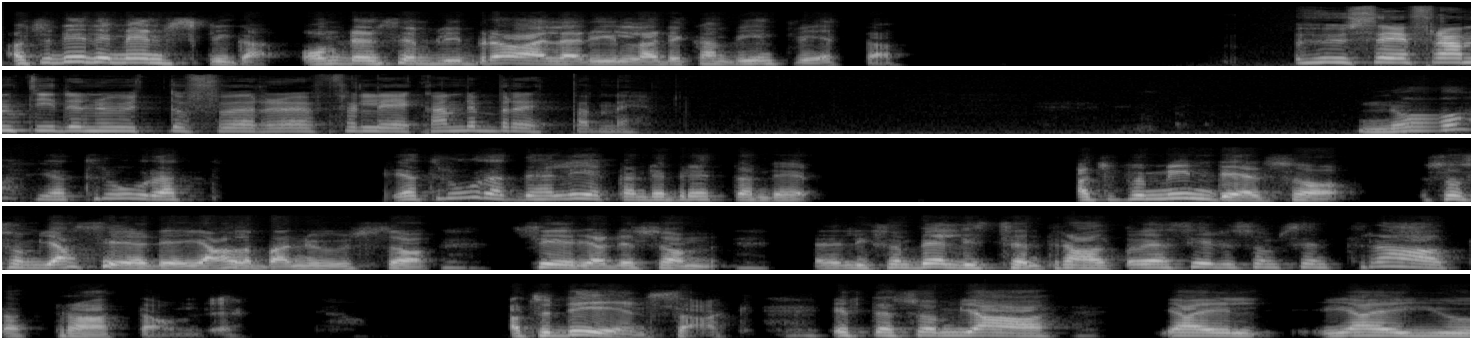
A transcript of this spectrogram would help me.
Alltså det är det mänskliga. Om den sen blir bra eller illa, det kan vi inte veta. Hur ser framtiden ut då för, för lekande berättande? Nå, jag tror att, jag tror att det här lekande berättande, alltså för min del så, så som jag ser det i Alba nu så ser jag det som eh, liksom väldigt centralt och jag ser det som centralt att prata om det. Alltså det är en sak. Eftersom jag, jag, är, jag är ju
